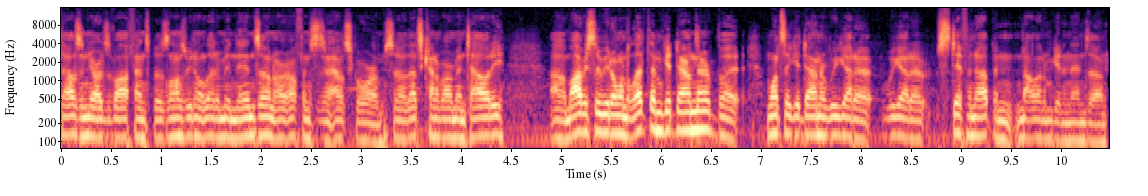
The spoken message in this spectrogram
thousand yards of offense, but as long as we don't let them in the end zone, our offense is going to outscore them. So that's kind of our mentality. Um, obviously, we don't want to let them get down there, but once they get down there, we gotta we gotta stiffen up and not let them get in the end zone.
